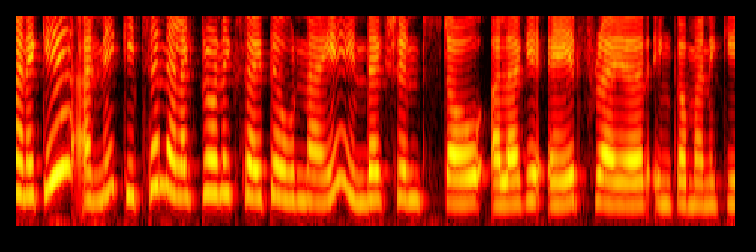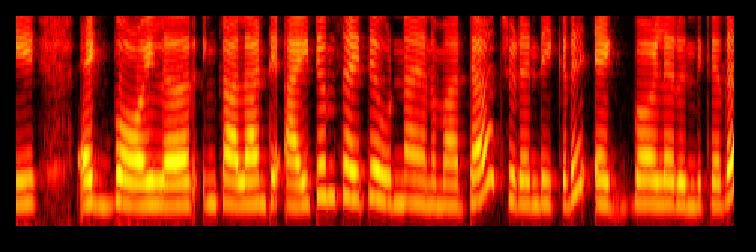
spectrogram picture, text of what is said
మనకి అన్ని కిచెన్ ఎలక్ట్రానిక్స్ అయితే ఉన్నాయి. ఇండక్షన్ స్టవ్ అలాగే ఎయిర్ ఫ్రయర్ ఇంకా మనకి ఎగ్ బాయిలర్ ఇంకా అలాంటి ఐటమ్స్ అయితే ఉన్నాయన్నమాట. చూడండి ఇక్కడ ఎగ్ బాయిలర్ ఉంది కదా.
